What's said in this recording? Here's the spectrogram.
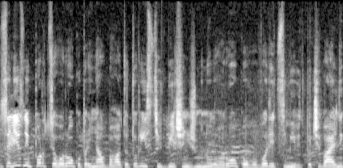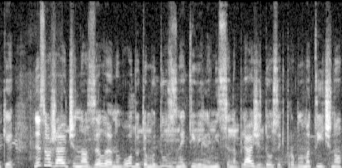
Залізний порт цього року прийняв багато туристів, більше ніж минулого року, говорять самі відпочивальники. Незважаючи на зелену воду та медуз, знайти вільне місце на пляжі досить проблематично.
